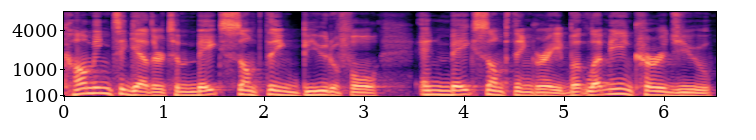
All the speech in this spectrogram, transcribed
coming together to make something beautiful and make something great. But let me encourage you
